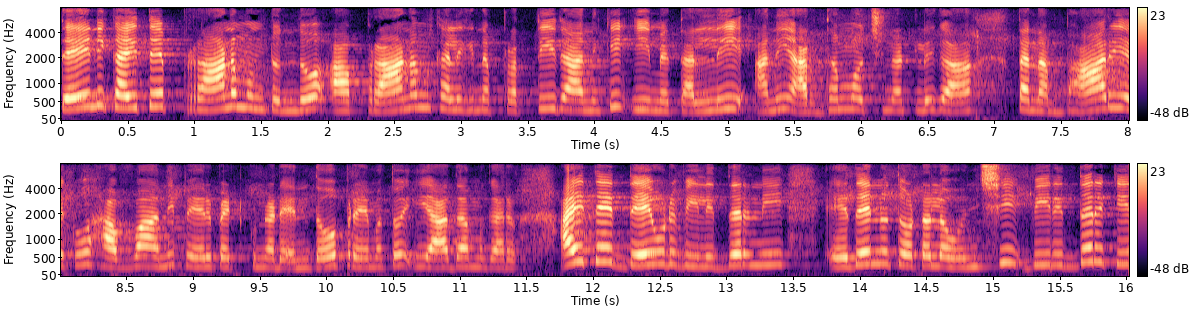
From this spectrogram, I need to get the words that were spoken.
దేనికైతే ప్రాణం ఉంటుందో ఆ ప్రాణం కలిగిన ప్రతిదానికి ఈమె తల్లి అని అర్థం వచ్చినట్లుగా తన భార్యకు హవ్వ అని పేరు పెట్టుకున్నాడు ఎంతో ప్రేమతో ఈ ఆదాము గారు. అయితే దేవుడు వీళ్ళిద్దరిని ఏదైనా తోటలో ఉంచి వీరిద్దరికి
